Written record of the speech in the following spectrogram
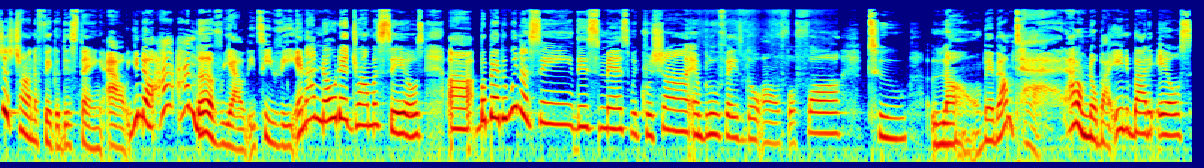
Just trying to figure this thing out. You know, I, I love reality TV and I know that drama sells. Uh, but baby, we done seen this mess with Chrisean and Blueface go on for far too long. Baby, I'm tired. I don't know about anybody else.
